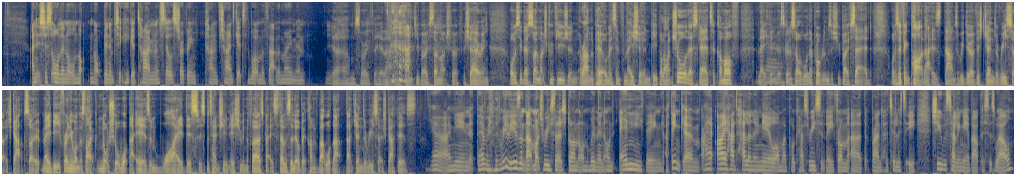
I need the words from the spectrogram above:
and it's just all in all not, not been a particularly good time. And I'm still struggling, kind of trying to get to the bottom of that at the moment. Yeah, I'm sorry to hear that. thank you both so much for, for sharing. Obviously, there's so much confusion around the pill, misinformation. People aren't sure, they're scared to come off. They yeah. think that's going to solve all their problems, as you both said. Obviously, I think part of that is down to we do have this gender research gap. So maybe for anyone that's like not sure what that is and why this is potentially an issue in the first place, tell us a little bit kind of about what that, that gender research gap is. Yeah, I mean, there there really isn't that much research done on women on anything. I think um, I I had Helen O'Neill on my podcast recently from uh, the brand Hertility. She was telling me about this as well.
